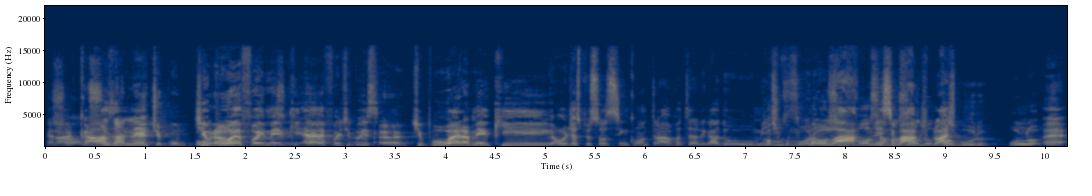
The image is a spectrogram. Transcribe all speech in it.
era Só a um casa, sur- né? é tipo um Tipo, é, foi meio que. É, foi tipo isso. É. Tipo, era meio que onde as pessoas se encontravam, tá ligado? O Mítico se- morou como lá, a nesse mansão barraco de plástico. Toguro. O lo... é,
